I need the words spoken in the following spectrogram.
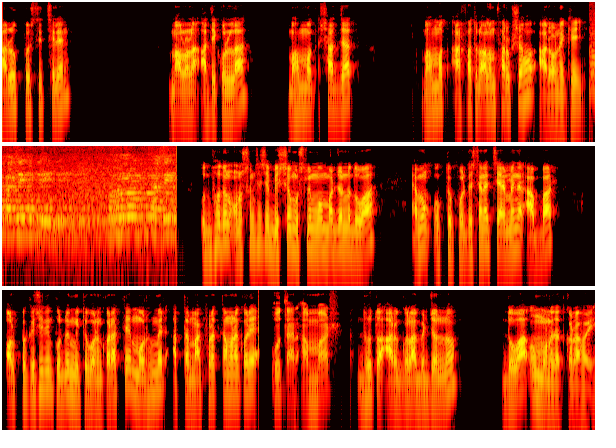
আরও উপস্থিত ছিলেন মাওলানা আতিকুল্লাহ, মোহাম্মদ সাজ্জাদ, মোহাম্মদ আরফাতুল আলম ফারুক সহ আরও অনেকেই। উদ্বোধন অনুষ্ঠান শেষে বিশ্ব মুসলিম উম্মার জন্য দোয়া এবং উক্ত প্রতিষ্ঠানের চেয়ারম্যানের আব্বার অল্প কিছুদিন পূর্বে মৃত্যুবরণ করাতে মরহুমের আত্মার মাগফরাত কামনা করে ও তার আম্মার দ্রুত আরোগ্য লাভের জন্য দোয়া ও মোনাজাত করা হয়।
